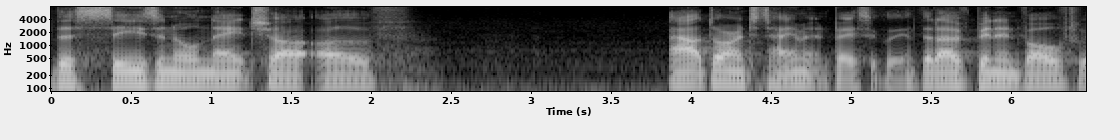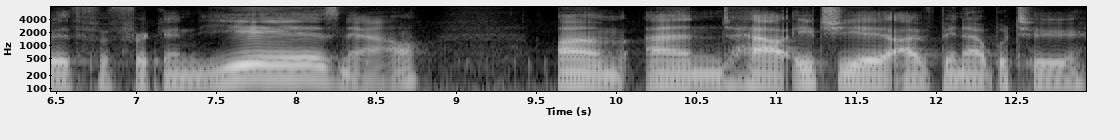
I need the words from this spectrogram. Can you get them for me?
the seasonal nature of outdoor entertainment, basically, that I've been involved with for freaking years now. Um, and how each year I've been able to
